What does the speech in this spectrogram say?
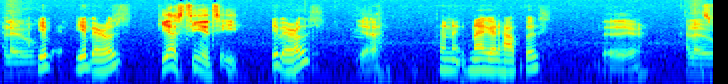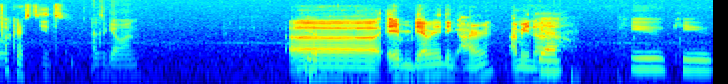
Hello. Do you, have, do you have arrows? He has TNT. Do you have arrows? Yeah. Can I, can I get half of this? There. Hello. This fucker has TNT. How's it going? Uh, Abram, do you have anything iron? I mean, uh, Yeah. Q, Q,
